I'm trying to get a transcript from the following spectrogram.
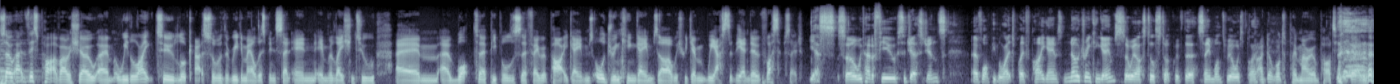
So, at this part of our show, um, we like to look at some of the reader mail that's been sent in in relation to um, uh, what uh, people's uh, favourite party games or drinking games are, which we gem- we asked at the end of last episode. Yes, so we've had a few suggestions of what people like to play for party games. No drinking games, so we are still stuck with the same ones we always play. I don't want to play Mario Party again.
